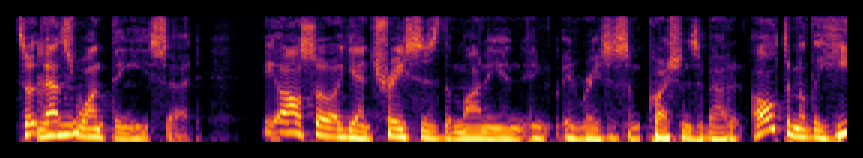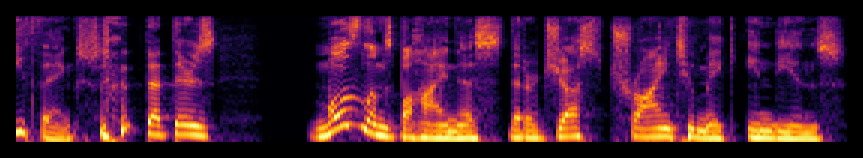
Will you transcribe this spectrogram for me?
So that's mm-hmm. one thing he said. He also, again, traces the money and, and, and raises some questions about it. Ultimately, he thinks that there's Muslims behind this that are just trying to make Indians,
